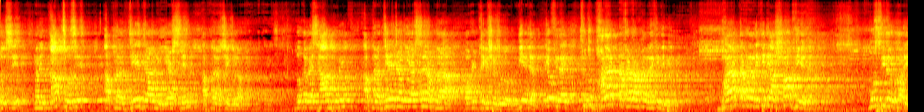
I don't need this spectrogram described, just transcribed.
চলছে মানে কাজ চলছে। আপনারা যে যা নিয়ে আসছেন আপনারা সেগুলো দোকানে সাদ হবে। আপনারা যে যা নিয়ে আসছেন আপনারা পকেট থেকে সেগুলো দিয়ে দেন। কেউ ফেরাই শুধু ভাড়ার টাকাটা আপনারা রেখে দেবেন। ভাড়ার টাকাটা রেখে দিয়ে আর সব দিয়ে দেন। মসজিদের ঘরে।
